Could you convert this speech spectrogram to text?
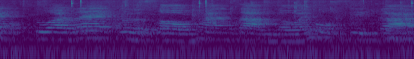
กตัวแรกเกิด 2,360 กรัม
